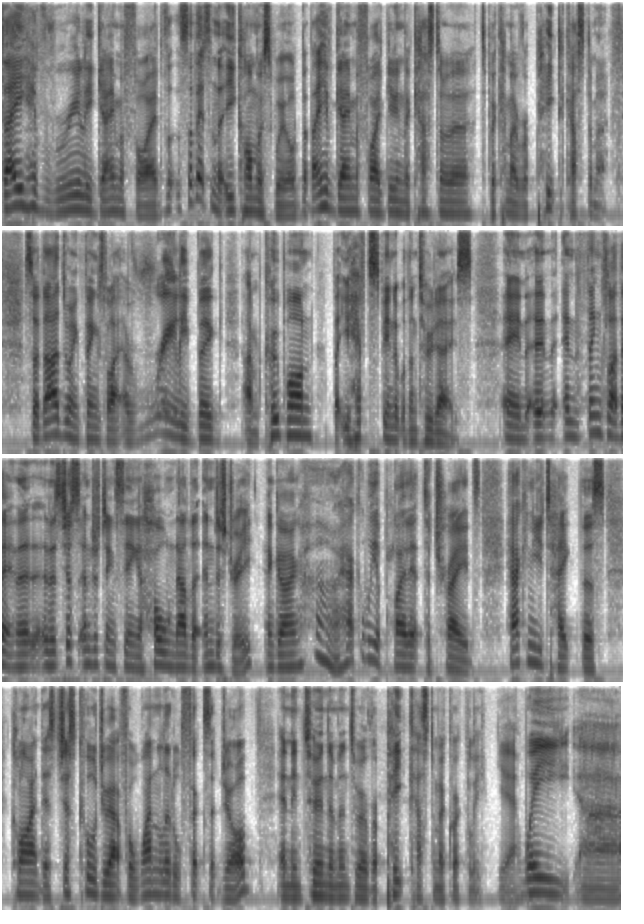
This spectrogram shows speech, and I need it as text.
they have really gamified. So that's in the e commerce world, but they have gamified getting the customer to become a repeat customer. So they're doing things like a really big um, coupon, but you have to spend it within two days and, and, and things like that. And, it's just interesting seeing a whole nother industry and going, how can we apply that to trades? How can you take this client that's just called you out for one little fix it job and then turn them into a repeat customer quickly. Yeah, we uh,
